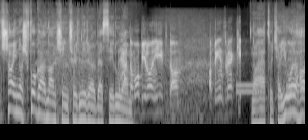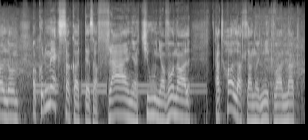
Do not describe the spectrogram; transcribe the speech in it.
Sajnos fogalmam sincs, hogy miről beszél, uram. Hát a mobilon hívtam. A pénz meg ki... Na hát, hogyha jól hallom, akkor megszakadt ez a fránya, csúnya vonal. Hát hallatlan, hogy mik vannak.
